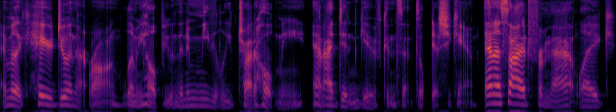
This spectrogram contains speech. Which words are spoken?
and be like, hey, you're doing that wrong. Let me help you. And then immediately try to help me. And I didn't give consent to, yes, you can. And aside from that, like,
